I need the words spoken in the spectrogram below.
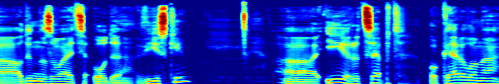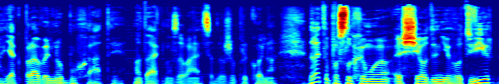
Е, один називається Ода Віскі. Е, і рецепт Окерлона, як правильно бухати. Отак називається дуже прикольно. Давайте послухаємо ще один його твір,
